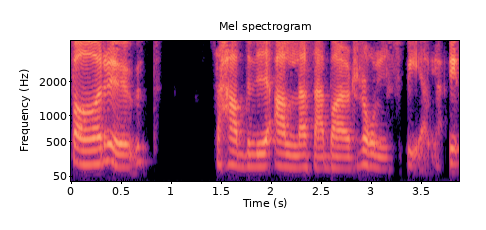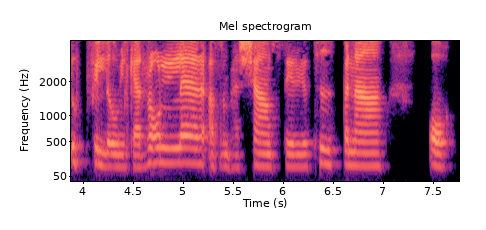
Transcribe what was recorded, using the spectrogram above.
Förut så hade vi alla så här bara rollspel. Vi uppfyllde olika roller, alltså de här könsstereotyperna och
